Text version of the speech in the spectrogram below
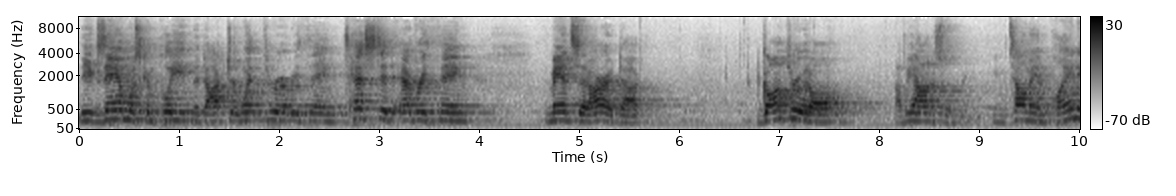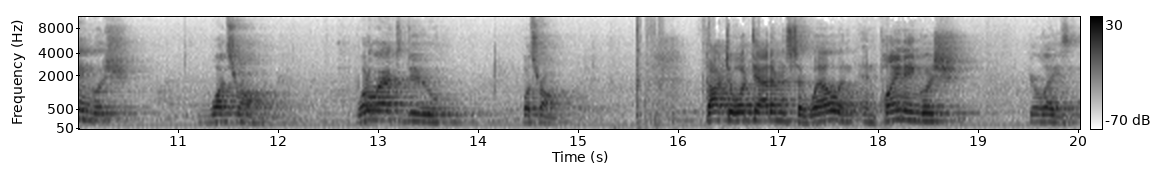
the exam was complete and the doctor went through everything, tested everything, the man said, All right, doc, gone through it all. I'll be honest with me. You can tell me in plain English what's wrong with me. What do I have to do? What's wrong? Doctor looked at him and said, Well, in, in plain English, you're lazy.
